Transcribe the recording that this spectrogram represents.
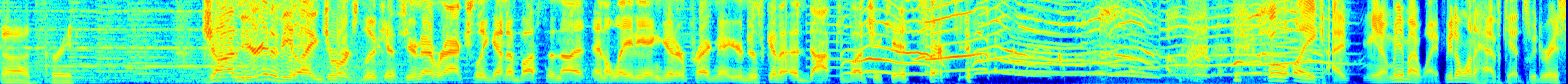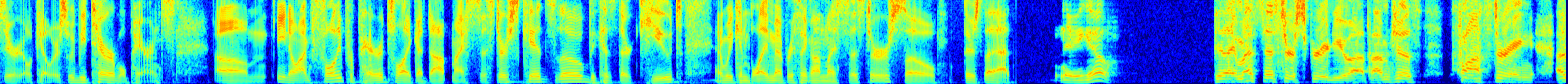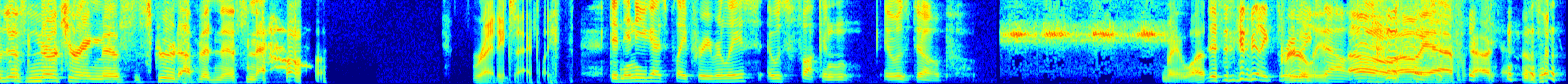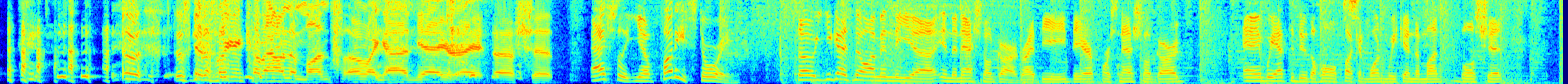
Oh, it's great. John, you're gonna be like George Lucas. You're never actually gonna bust a nut in a lady and get her pregnant. You're just gonna adopt a bunch of kids. Well, like I, you know, me and my wife, we don't want to have kids. We'd raise serial killers. We'd be terrible parents. Um, you know, I'm fully prepared to like adopt my sister's kids though because they're cute, and we can blame everything on my sister. So there's that. There you go. be like, my sister screwed you up. I'm just fostering. I'm just nurturing this screwed upness now. Right, exactly. Did any of you guys play pre-release? It was fucking. It was dope. Wait, what? This is gonna be like three Pre-release. weeks out. Oh, oh yeah. I just- forgot. Okay. this is gonna fucking come out in a month. Oh my god. Yeah, you're right. Oh shit. Actually, you know, funny story. So you guys know I'm in the uh, in the National Guard, right? The the Air Force National Guard, and we have to do the whole fucking one weekend a month bullshit.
